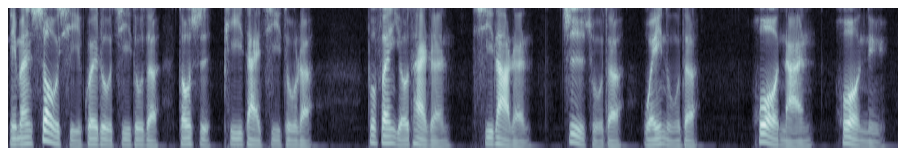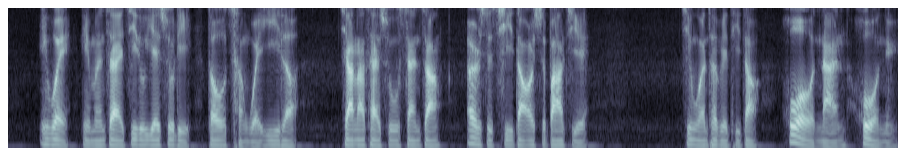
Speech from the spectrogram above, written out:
你们受洗归入基督的，都是披戴基督了，不分犹太人、希腊人。”自主的、为奴的，或男或女，因为你们在基督耶稣里都成为一了。加拉太书三章二十七到二十八节经文特别提到，或男或女，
